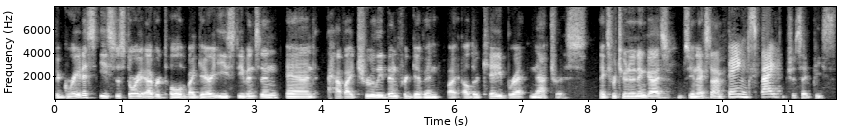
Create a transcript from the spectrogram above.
The Greatest Easter Story Ever Told by Gary E. Stevenson and Have I Truly Been Forgiven by Elder K. Brett Nattress. Thanks for tuning in, guys. See you next time. Thanks. Bye. I should say peace.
